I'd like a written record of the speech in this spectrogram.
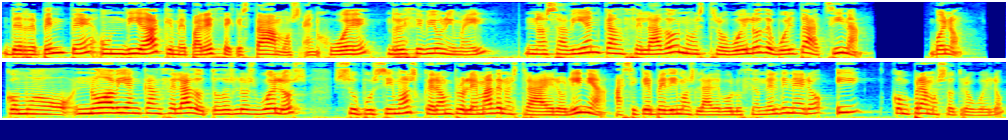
De repente, un día que me parece que estábamos en Hue, recibí un email. Nos habían cancelado nuestro vuelo de vuelta a China. Bueno, como no habían cancelado todos los vuelos, supusimos que era un problema de nuestra aerolínea, así que pedimos la devolución del dinero y compramos otro vuelo.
